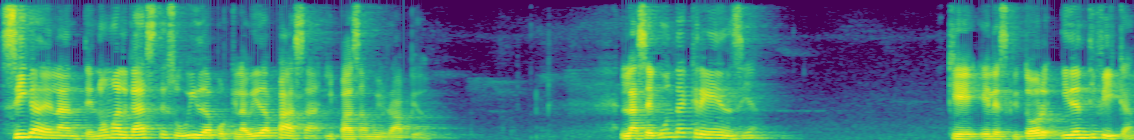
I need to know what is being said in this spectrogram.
Siga adelante, no malgaste su vida porque la vida pasa y pasa muy rápido. La segunda creencia que el escritor identifica,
